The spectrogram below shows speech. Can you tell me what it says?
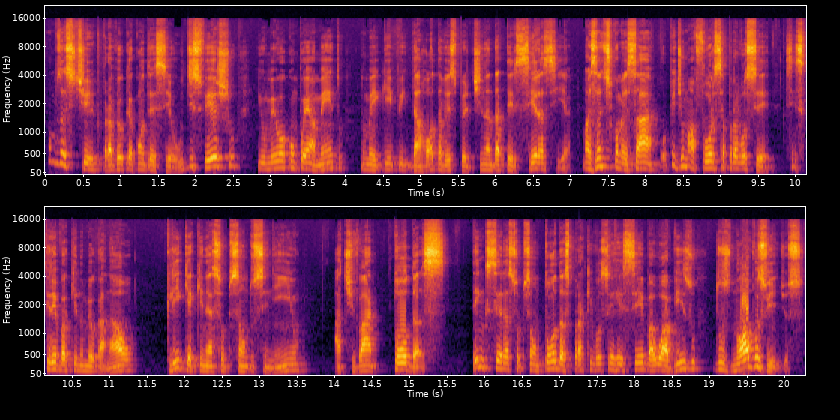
Vamos assistir para ver o que aconteceu, o desfecho e o meu acompanhamento numa equipe da Rota Vespertina da Terceira CIA. Mas antes de começar, vou pedir uma força para você. Se inscreva aqui no meu canal, clique aqui nessa opção do sininho, ativar todas. Tem que ser essa opção todas para que você receba o aviso dos novos vídeos.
